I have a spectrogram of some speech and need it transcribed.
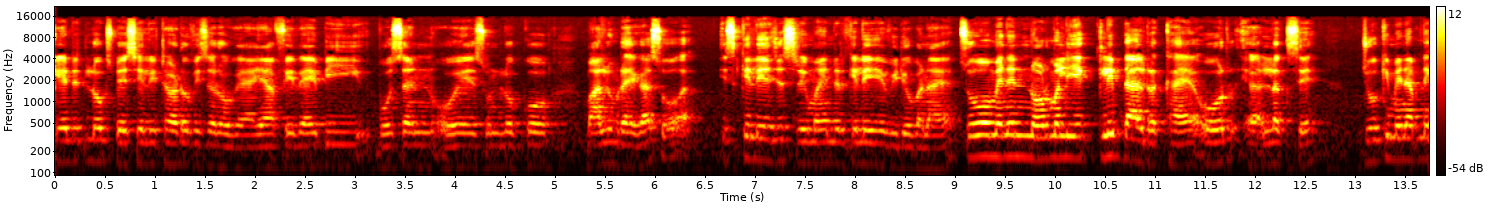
कैडेट लोग स्पेशली थर्ड ऑफिसर हो गया या फिर A B bosun O S उन लोग को मालूम रहेगा। सो इसके लिए जस्ट रिमाइंडर के लिए ये वीडियो बनाया है। सो so, मैंने नॉर्मली एक क्लिप डाल रखा है और अलग से जो कि मैंने अपने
